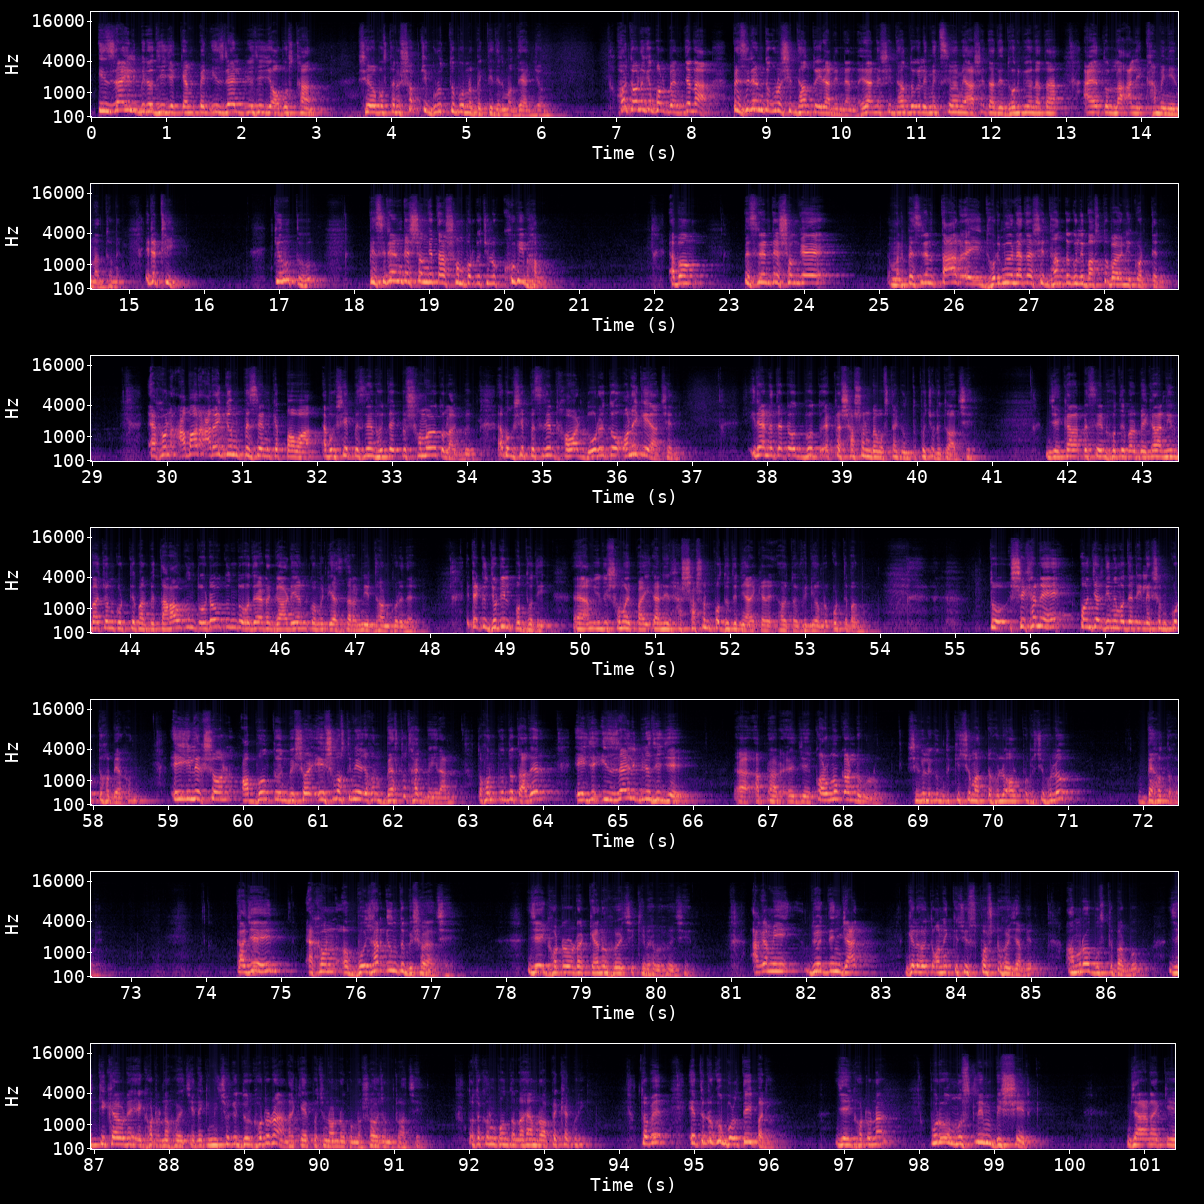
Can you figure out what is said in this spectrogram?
ইসরায়েল বিরোধী যে ক্যাম্পেইন, ইসরায়েল বিরোধী যে অবস্থান, সেই অবস্থানের সবচেয়ে গুরুত্বপূর্ণ ব্যক্তিদের মধ্যে একজন। হয়তো অনেকে বলবেন যে না, প্রেসিডেন্ট তো কোনো সিদ্ধান্ত ইরানি নেন না। ইরানের সিদ্ধান্তগুলি ম্যাক্সিমামে আসে তাদের ধর্মীয় নেতা আয়াতুল্লাহ আলী খামেনির মাধ্যমে। এটা ঠিক। কিন্তু প্রেসিডেন্টের সঙ্গে তার সম্পর্ক ছিল খুবই ভালো। এবং প্রেসিডেন্টের সঙ্গে মানে প্রেসিডেন্ট তার এই ধর্মীয় নেতার সিদ্ধান্তগুলি বাস্তবায়নই করতেন। এখন আবার আরেকজন প্রেসিডেন্টকে পাওয়া এবং সেই প্রেসিডেন্ট হইতে একটু সময়ও তো লাগবে এবং সেই প্রেসিডেন্ট হওয়ার দৌড়ে তো অনেকেই আছেন। ইরানে তো একটা অদ্ভুত একটা শাসন ব্যবস্থা কিন্তু প্রচলিত আছে। যে কারা প্রেসিডেন্ট হতে পারবে, কারা নির্বাচন করতে পারবে, তারাও কিন্তু, ওটাও কিন্তু ওদের একটা গার্ডিয়ান কমিটি আছে, তারা নির্ধারণ করে দেয়। এটা একটু জটিল পদ্ধতি। আমি যদি সময় পাই ইরানের শাসন পদ্ধতি নিয়ে আরেকটা হয়তো ভিডিও আমরা করতে পারব। তো সেখানে পঞ্চাশ দিনের মধ্যে একটা ইলেকশন করতে হবে এখন। এই ইলেকশন অভ্যন্তরীণ বিষয়, এই সমস্ত নিয়ে যখন ব্যস্ত থাকবে ইরান, তখন কিন্তু তাদের এই যে ইসরায়েল বিরোধী যে আপনার এই যে কর্মকাণ্ডগুলো, সেগুলি কিন্তু কিছু মাত্র হলেও, অল্প কিছু হলেও ব্যাহত হবে। কাজেই এখন বোঝার কিন্তু বিষয় আছে। যে এই ঘটনাটা কেন হয়েছে, কীভাবে হয়েছে। আগামী দু একদিন যাক, গেলে হয়তো অনেক কিছু স্পষ্ট হয়ে যাবে। আমরাও বুঝতে পারব যে কী কারণে এই ঘটনা হয়েছে। এটা কি নিছকই দুর্ঘটনা, নাকি এর পেছনে অন্য কোনো ষড়যন্ত্র আছে? ততক্ষণ পর্যন্ত নয় আমরা অপেক্ষা করি। তবে এতটুকু বলতেই পারি যে এই ঘটনা পুরো মুসলিম বিশ্বের, যারা নাকি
